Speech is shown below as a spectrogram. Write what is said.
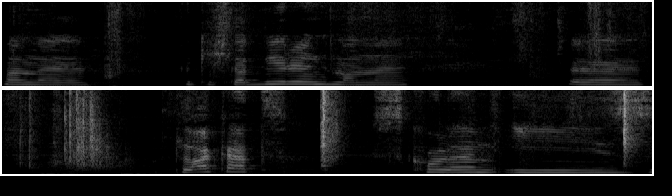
Mamy jakiś labirynt, mamy e, plakat z kolem i z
